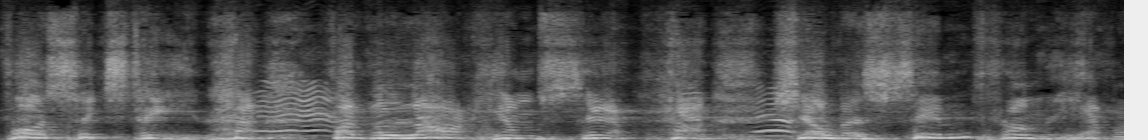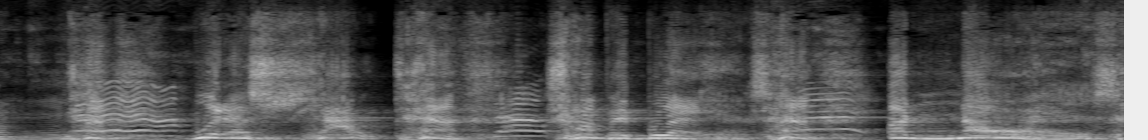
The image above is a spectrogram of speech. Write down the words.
4:16, for the Lord Himself shall descend from heaven with a shout, trumpet blast, a noise,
